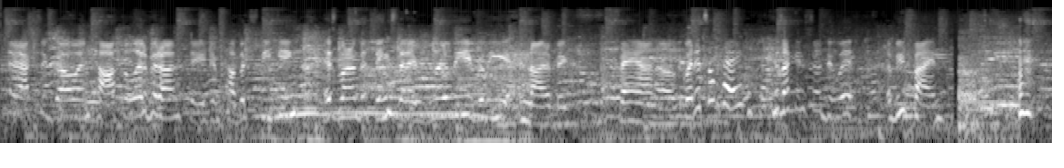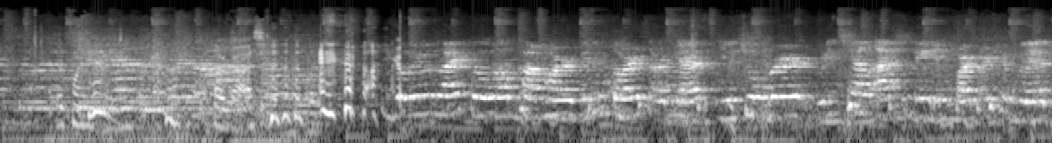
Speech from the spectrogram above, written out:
To actually go and talk a little bit on stage and public speaking is one of the things that I really, really am not a big fan of. But it's okay, because I can still do it. It'll be fine. They're pointing at me. Oh gosh. We would like to welcome our visitors, our guest, YouTuber Rachel Ashley in partnership with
